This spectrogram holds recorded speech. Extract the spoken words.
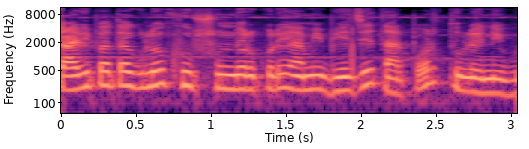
কারি পাতাগুলো খুব সুন্দর করে আমি ভেজে তারপর তুলে নিব।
